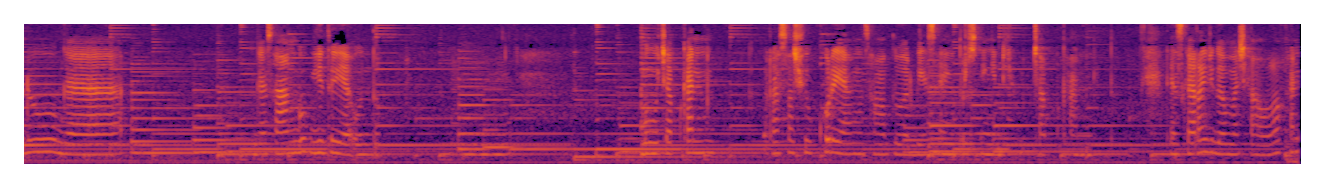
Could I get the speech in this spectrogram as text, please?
aduh nggak nggak sanggup gitu ya untuk mengucapkan rasa syukur yang sangat luar biasa yang terus ingin diucapkan gitu. Dan sekarang juga masya allah kan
